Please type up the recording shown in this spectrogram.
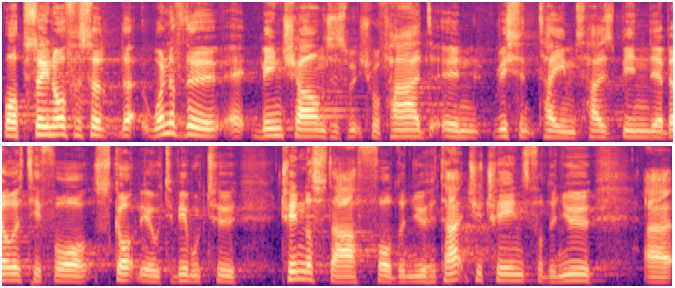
Well, President Officer, one of the uh, main challenges which we've had in recent times has been the ability for ScotRail to be able to train their staff for the new Hitachi trains, for the new uh,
